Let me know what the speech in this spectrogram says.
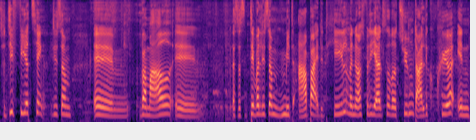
Så de fire ting ligesom øh, var meget... Øh, altså, det var ligesom mit arbejde det hele, men også fordi jeg altid har været typen, der aldrig kunne køre en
